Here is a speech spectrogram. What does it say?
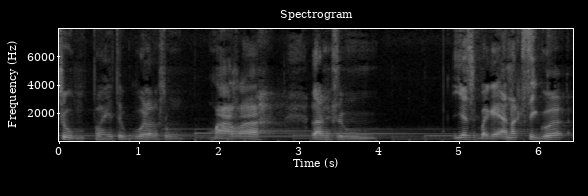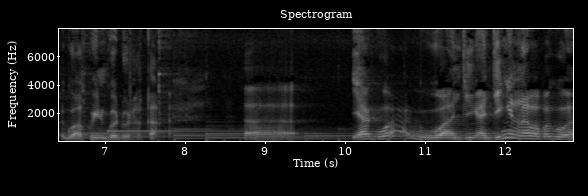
sumpah itu gue langsung marah langsung ya sebagai anak sih gue gue akuin gue durhaka. Uh, ya gue gue anjing anjingin lah bapak gue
